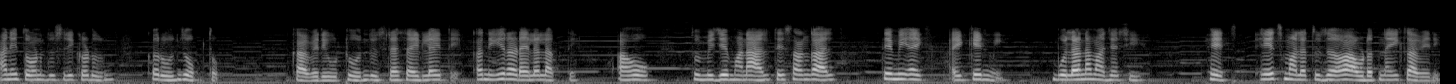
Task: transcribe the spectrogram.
आणि तोंड दुसरीकडून करून झोपतो. कावेरी उठून दुसऱ्या साईडला येते आणि रडायला लागते. अहो तुम्ही जे म्हणाल ते सांगाल ते मी ऐक ऐकेन मी. बोला ना माझ्याशी. हेच हेच मला तुझं आवडत नाही कावेरी.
